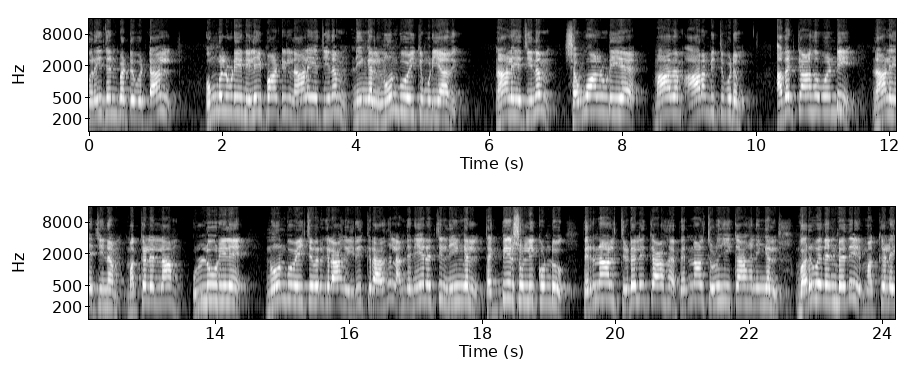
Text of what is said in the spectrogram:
பிறை தென்பட்டு விட்டால் உங்களுடைய நிலைப்பாட்டில் நாளைய தினம் நீங்கள் நோன்பு வைக்க முடியாது. நாளைய தினம் ஷவ்வாலுடைய மாதம் ஆரம்பித்துவிடும். அதற்காக வேண்டி நாளைய தினம் மக்கள் எல்லாம் உள்ளூரிலே நோன்பு வைத்தவர்களாக இருக்கிறார்கள். அந்த நேரத்தில் நீங்கள் தக்பீர் சொல்லிக்கொண்டு பெருநாள் திடலுக்காக பெருநாள் தொழுகைக்காக நீங்கள் வருவதென்பது மக்களை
